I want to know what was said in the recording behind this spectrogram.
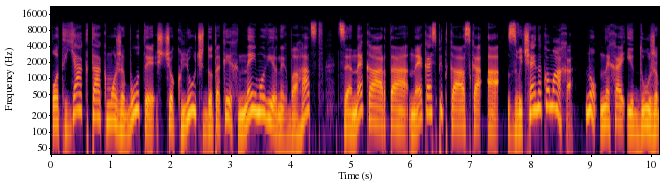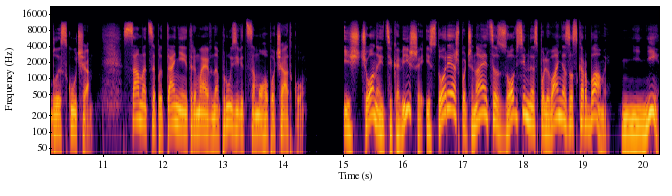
От як так може бути, що ключ до таких неймовірних багатств це не карта, не якась підказка, а звичайна комаха? Ну, нехай і дуже блискуча. Саме це питання і тримає в напрузі від самого початку. І що найцікавіше, історія ж починається зовсім не з полювання за скарбами. Ні-ні.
